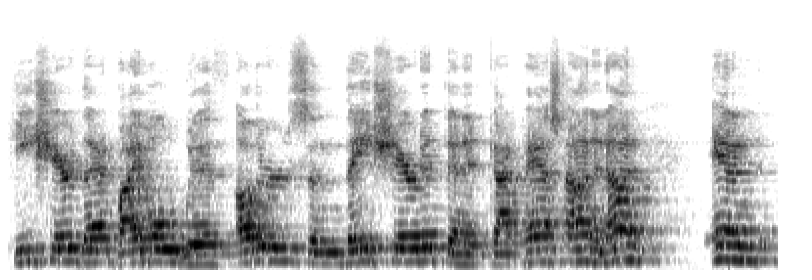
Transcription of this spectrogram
he shared that Bible with others, and they shared it, and it got passed on and on. And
